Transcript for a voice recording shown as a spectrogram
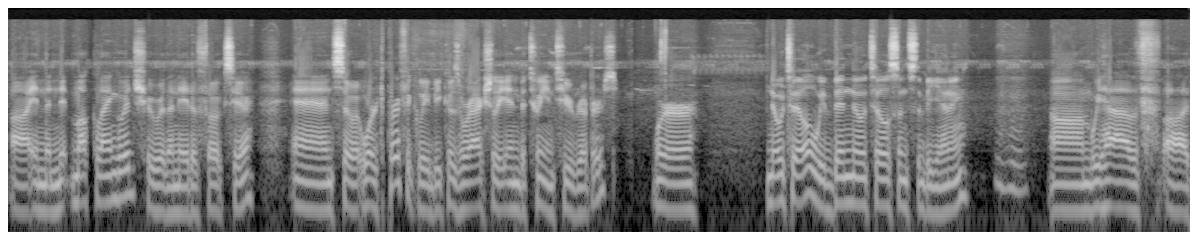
Uh, in the Nipmuc language, who are the native folks here. And so it worked perfectly because we're actually in between two rivers. We're no-till, we've been no-till since the beginning. Mm-hmm. Um, we have uh,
